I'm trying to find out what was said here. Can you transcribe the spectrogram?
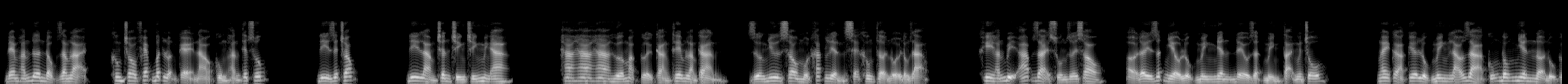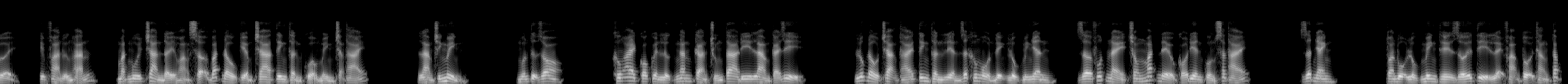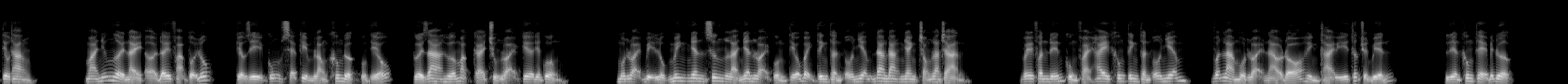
Đem hắn đơn độc giam lại, không cho phép bất luận kẻ nào cùng hắn tiếp xúc. Đi giết chóc. Đi làm chân chính chính mình a. Ha ha ha, hứa mặc cười càng thêm làm cản, dường như sau một khắc liền sẽ không thở nổi đồng dạng. Khi hắn bị áp giải xuống dưới sau, ở đây rất nhiều lục minh nhân đều giật mình tại nguyên chỗ ngay cả kia lục minh lão giả cũng bỗng nhiên nở nụ cười, kịp phản ứng hắn, mặt mũi tràn đầy hoảng sợ bắt đầu kiểm tra tinh thần của mình trạng thái. Làm chính mình. Muốn tự do. Không ai có quyền lực ngăn cản chúng ta đi làm cái gì. Lúc đầu trạng thái tinh thần liền rất không ổn định lục minh nhân, giờ phút này trong mắt đều có điên cuồng sát thái. Rất nhanh, toàn bộ lục minh thế giới tỷ lệ phạm tội thẳng tắp tiêu thăng. Mà những người này ở đây phạm tội lúc, kiểu gì cũng sẽ kìm lòng không được cuồng tiếu, cười ra hứa mặc cái chủng loại kia điên cuồng. Một loại bị lục minh nhân xưng là nhân loại cuồng tiếu bệnh tinh thần ô nhiễm đang đang nhanh chóng lan tràn về phần đến cùng phải hay không tinh thần ô nhiễm, vẫn là một loại nào đó hình thái ý thức chuyển biến. Liền không thể biết được.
